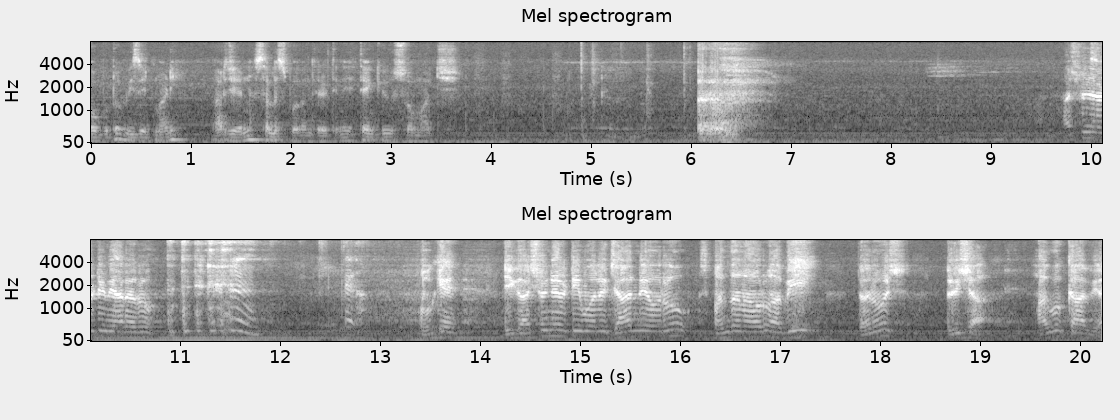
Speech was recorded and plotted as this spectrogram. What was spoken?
ಹೋಗ್ಬಿಟ್ಟು ವಿಸಿಟ್ ಮಾಡಿ ಅರ್ಜಿಯನ್ನು ಸಲ್ಲಿಸ್ಬೋದು ಅಂತ ಹೇಳ್ತೀನಿ. Thank you so much Ashwin ಅವ್ರ ಟೀಮ್ ಯಾರು ಓಕೆ ಅಶ್ವಿನಿ ಟೀಮ್ ಅಲ್ಲಿ ಜಾನ್ವಿ ಅವರು ಸ್ಪಂದನ ಅವರು ಅಭಿ ಧನುಷ್ ರಿಷಾ ಹಾಗೂ ಕಾವ್ಯ.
